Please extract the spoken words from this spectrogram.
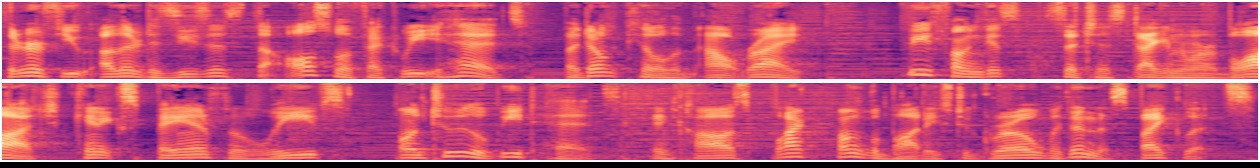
There are a few other diseases that also affect wheat heads, but don't kill them outright. Wheat fungus, such as Stagonospora blotch, can expand from the leaves onto the wheat heads and cause black fungal bodies to grow within the spikelets.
